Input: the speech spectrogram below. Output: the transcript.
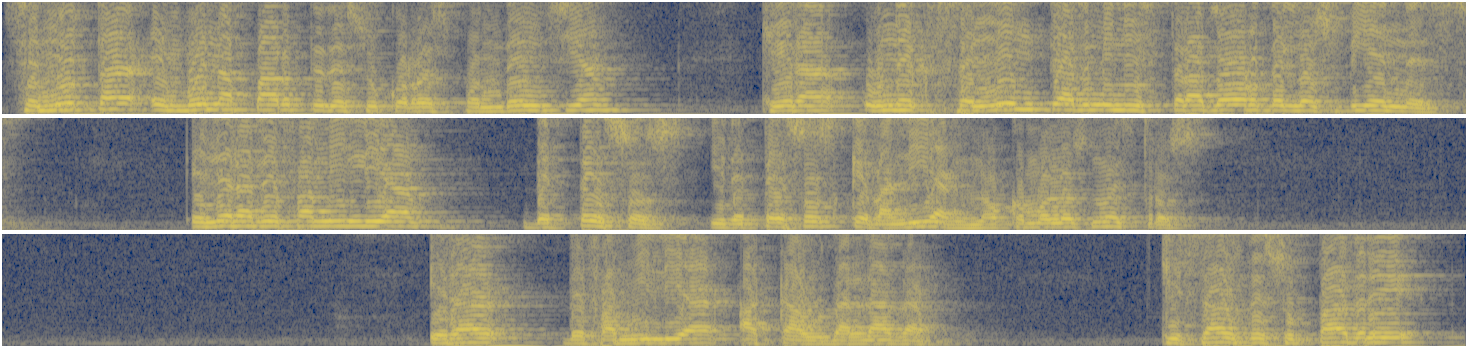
Se nota en buena parte de su correspondencia que era un excelente administrador de los bienes. Él era de familia de pesos y de pesos que valían, no como los nuestros. Era de familia acaudalada. Quizás de su padre,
